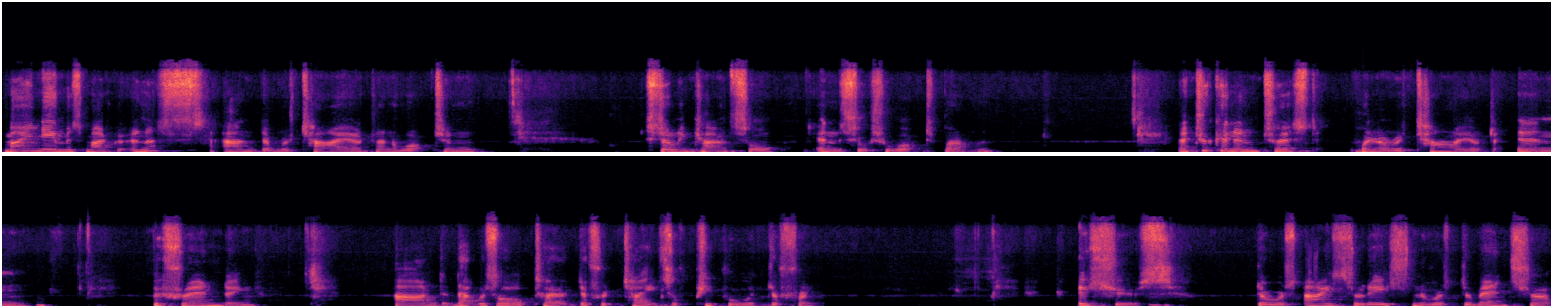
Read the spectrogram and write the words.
My name is Margaret Innes, and I'm retired and I worked in Stirling Council in the social work department. I took an interest when I retired in befriending and that was all different types of people with different issues. There was isolation, there was dementia,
